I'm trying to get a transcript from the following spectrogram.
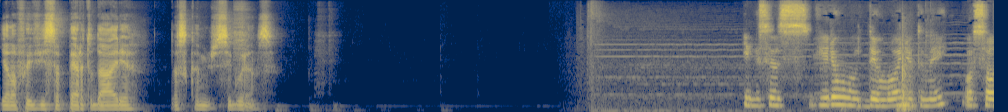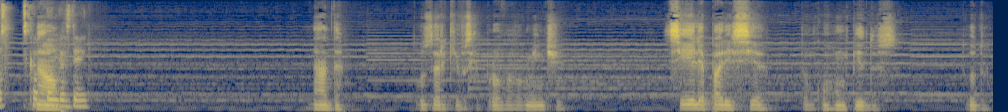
E ela foi vista perto da área das câmeras de segurança. E vocês viram o demônio também? Ou só os capangas dele? Nada. Todos os arquivos que provavelmente, se ele aparecia, estão corrompidos. Tudo.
